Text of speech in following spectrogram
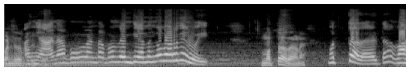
വണ്ടി ഞാൻ ആ പൂവ് കണ്ടപ്പോ ബന്ദിയാന്നങ്ങ് പറഞ്ഞു പോയി. മൊത്തം അതാണ്? മൊത്തം അതാ കേട്ടോ. വാ.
